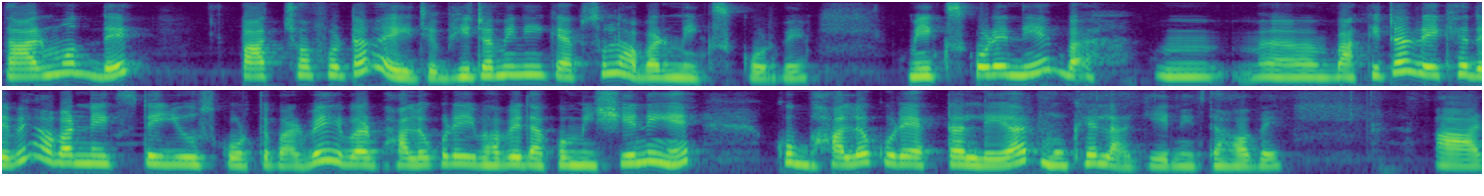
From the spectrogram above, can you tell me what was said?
তার মধ্যে পাঁচ ছ ফোঁটা এই যে ভিটামিন ই ক্যাপসুল আবার মিক্স করবে। মিক্স করে নিয়ে বাকিটা রেখে দেবে। আবার নেক্সট ডে ইউজ করতে পারবে। এবার ভালো করে এইভাবে দেখো মিশিয়ে নিয়ে খুব ভালো করে একটা লেয়ার মুখে লাগিয়ে নিতে হবে। আর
